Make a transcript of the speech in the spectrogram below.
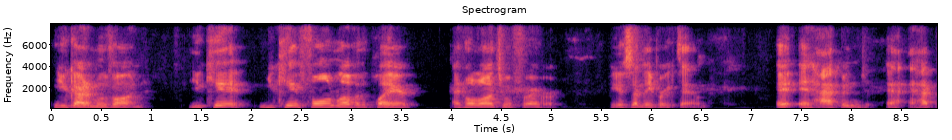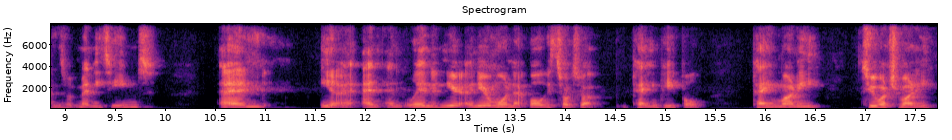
you got to move on. You can't you can't fall in love with a player and hold on to him forever because then they break down. It, it happened. It happens with many teams, and you know, and and Landon, you're and you're one that always talks about paying people, paying money, too much money.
